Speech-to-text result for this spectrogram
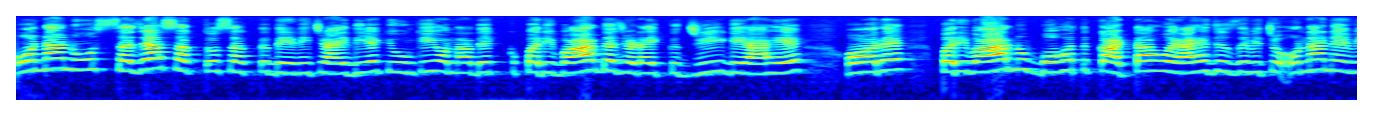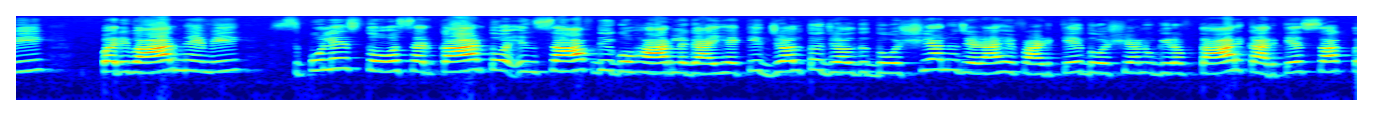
ਉਹਨਾਂ ਨੂੰ ਸਜ਼ਾ ਸਖਤ ਤੋਂ ਸਖਤ ਦੇਣੀ ਚਾਹੀਦੀ ਹੈ, ਕਿਉਂਕਿ ਉਹਨਾਂ ਦੇ ਪਰਿਵਾਰ ਦਾ ਜਿਹੜਾ ਇੱਕ ਜੀ ਗਿਆ ਹੈ ਔਰ ਪਰਿਵਾਰ ਨੂੰ ਬਹੁਤ ਘਾਟਾ ਹੋਇਆ ਹੈ, ਜਿਸ ਦੇ ਵਿੱਚ ਉਹਨਾਂ ਨੇ ਵੀ, ਪਰਿਵਾਰ ਨੇ ਵੀ ਪੁਲਿਸ ਤੋਂ, ਸਰਕਾਰ ਤੋਂ ਇਨਸਾਫ ਦੀ ਗੁਹਾਰ ਲਗਾਈ ਹੈ ਕਿ ਜਲਦ ਤੋਂ ਜਲਦ ਦੋਸ਼ੀਆਂ ਨੂੰ ਜਿਹੜਾ ਹੈ ਫੜ ਕੇ ਦੋਸ਼ੀਆਂ ਨੂੰ ਗ੍ਰਿਫਤਾਰ ਕਰਕੇ ਸਖਤ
